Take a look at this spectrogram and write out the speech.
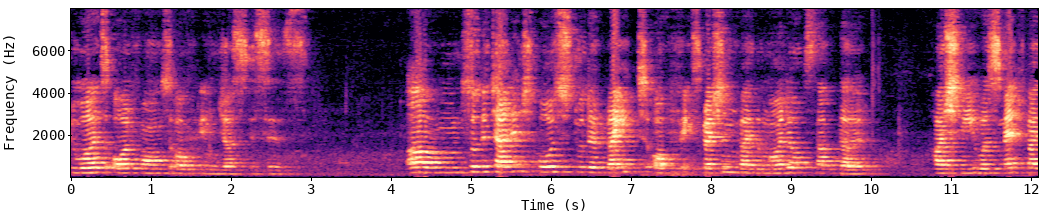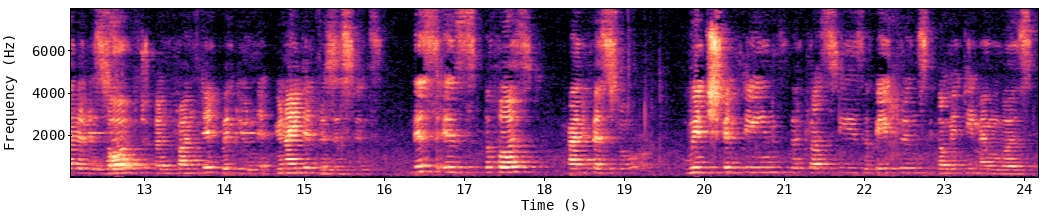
towards all forms of injustices. Um, so the challenge posed to the right of expression by the murder of Safdar Hashmi was met by the resolve to confront it with uni- united resistance. This is the first manifesto which contains the trustees, the patrons, the committee members.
